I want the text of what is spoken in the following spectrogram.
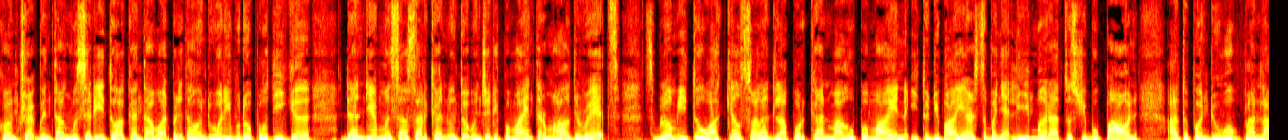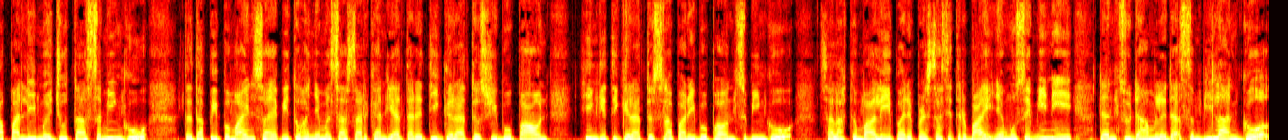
Kontrak bintang Mesir itu akan tamat pada tahun 2023 dan dia mensasarkan untuk menjadi pemain termahal The Reds. Sebelum itu, wakil Salah dilaporkan mahu pemain itu dibayar sebanyak RM500,000 pound ataupun 2.85 juta seminggu. Tetapi pemain sayap itu hanya mensasarkan di antara RM300,000 pound hingga RM308,000 pound seminggu. Salah kembali pada prestasi terbaiknya musim ini dan sudah meledak 9 gol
